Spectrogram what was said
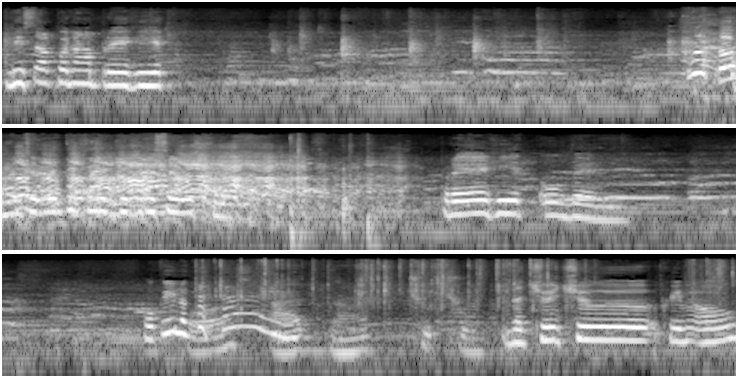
please ako na preheat. 175 degrees Celsius. Preheat oven. Okay tatay. add the chuchu. The chuchu cream o.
